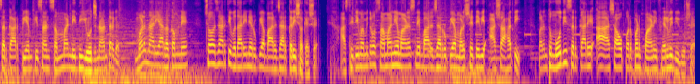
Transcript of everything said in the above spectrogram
સરકાર પીએમ કિસાન સન્માન નિધિ યોજના અંતર્ગત મળનારી આ રકમને છ હજારથી વધારીને રૂપિયા બાર હજાર કરી શકે છે. આ સ્થિતિમાં મિત્રો, સામાન્ય માણસને બાર હજાર રૂપિયા મળશે તેવી આશા હતી, પરંતુ મોદી સરકારે આ આશાઓ પર પણ પાણી ફેરવી દીધું છે.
